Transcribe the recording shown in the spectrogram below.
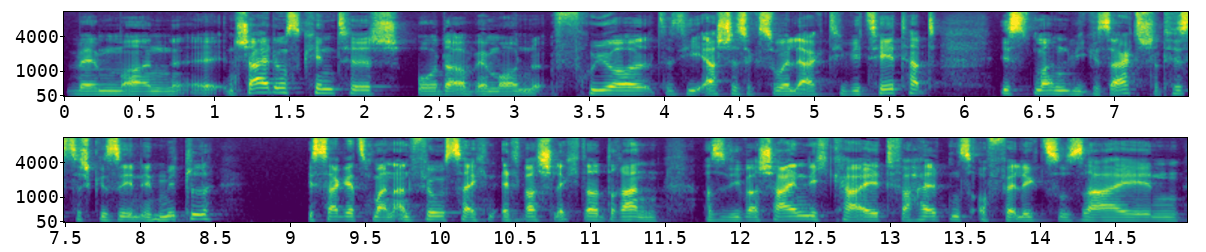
wenn man äh, Entscheidungskind ist oder wenn man früher die erste sexuelle Aktivität hat, ist man, wie gesagt, statistisch gesehen im Mittel ich sage jetzt mal in Anführungszeichen, etwas schlechter dran. Also die Wahrscheinlichkeit, verhaltensauffällig zu sein,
